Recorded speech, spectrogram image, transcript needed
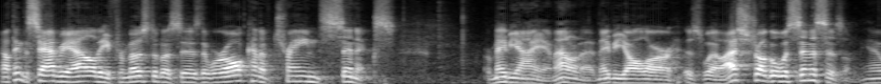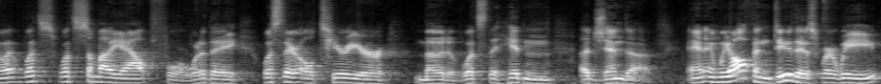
Now, I think the sad reality for most of us is that we're all kind of trained cynics. Or maybe I am. I don't know. Maybe y'all are as well. I struggle with cynicism. You know, what's what's somebody out for? What are they? What's their ulterior motive? What's the hidden agenda? And, and we often do this where we,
